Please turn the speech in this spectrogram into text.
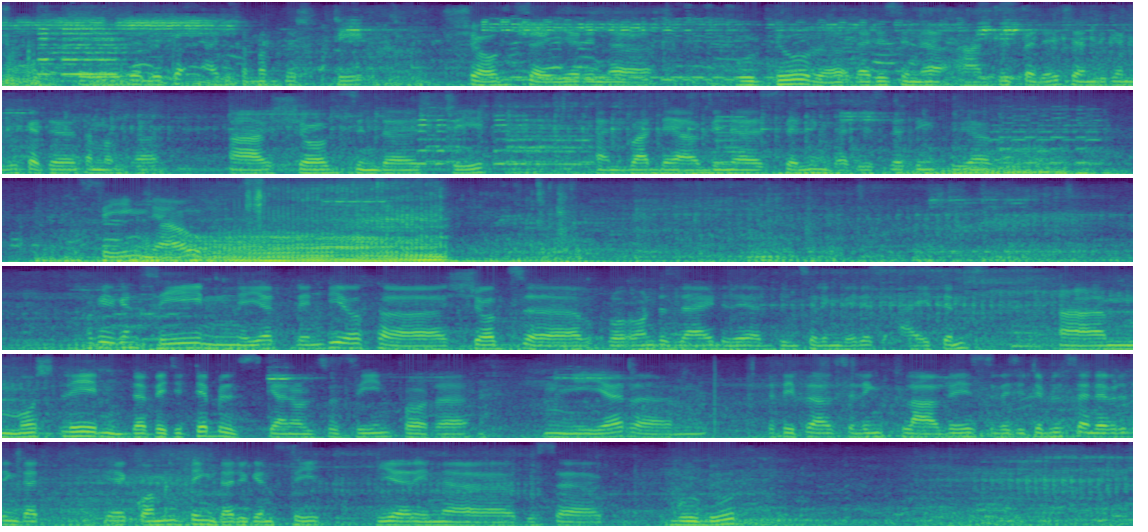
So look at some of the street shops here in uh, Gudur, uh, that is in uh, Andhra Pradesh, and we can look at uh, some of the uh, shops in the street and what they have been uh, selling. That is the things we are seeing now. You can see here plenty of uh, shops uh, on the side. They have been selling various items. Um, mostly the vegetables can also seen for uh, here. Um, the people are selling flowers, vegetables, and everything. That a common thing that you can see here in uh, this uh, Gudur.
